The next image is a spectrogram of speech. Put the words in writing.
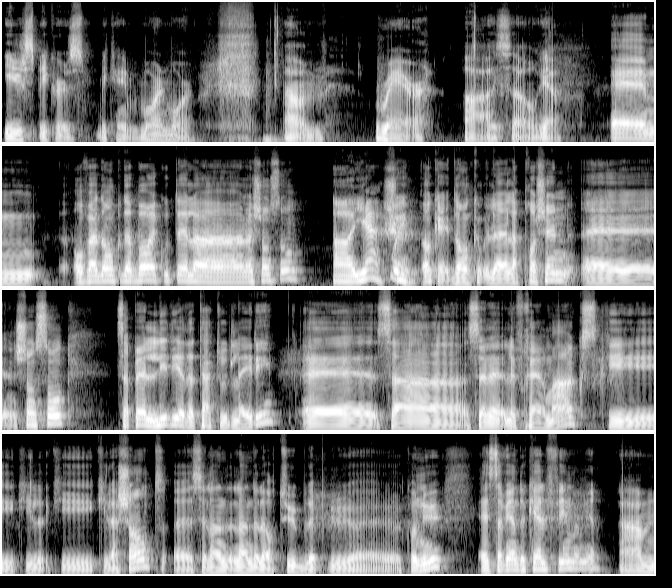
yiddish speakers became more and more um, rare uh, so yeah euh, on va donc d'abord écouter la, la chanson? Uh, yeah sure Oui. Ok, donc la, la prochaine euh, chanson s'appelle Lydia the Tattooed Lady. Euh, ça, c'est les frères Marx qui, qui, qui, qui la chantent. Euh, c'est l'un, de leurs tubes les plus connus. Et ça vient de quel film, Amir? Um,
